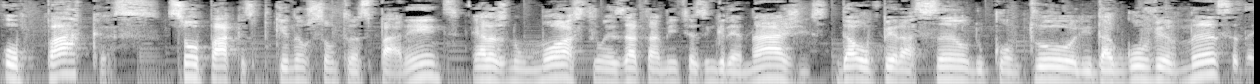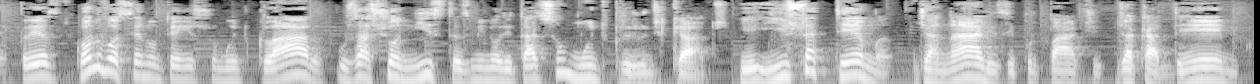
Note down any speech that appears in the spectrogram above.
opacas, são opacas porque não são transparentes, elas não mostram exatamente as engrenagens da operação, do controle, da governança da empresa. Quando você não tem isso muito claro, os acionistas minoritários são muito prejudicados. E isso é tema de análise por parte de acadêmicos,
